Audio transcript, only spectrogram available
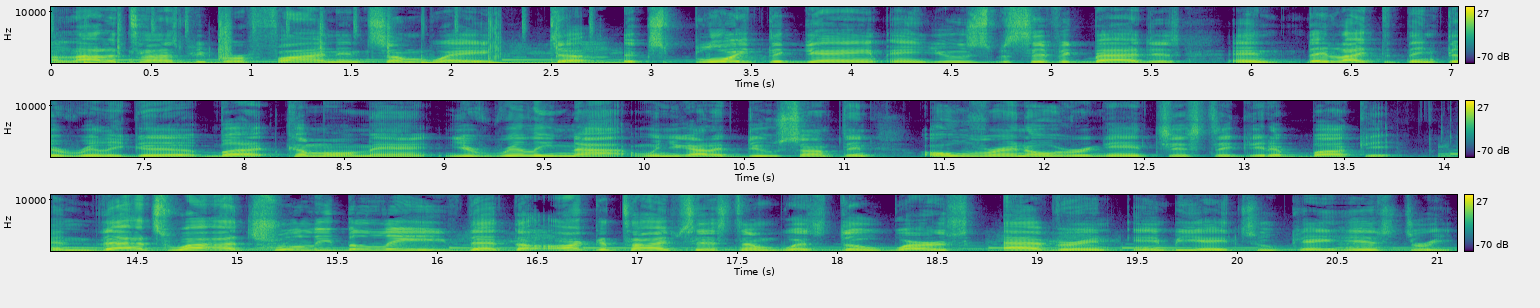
A lot of times people are finding some way to exploit the game and use specific badges and they like to think they're really good. But come on, man, you're really not when you got to do something over and over again just to get a bucket. And that's why I truly believe that the archetype system was the worst ever in NBA 2K history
